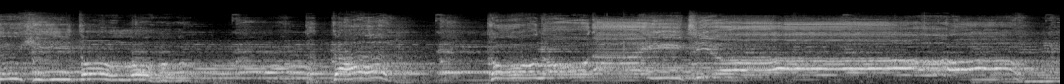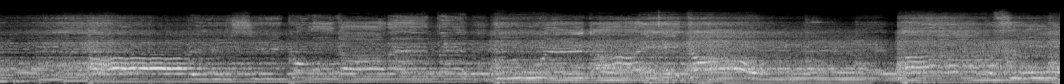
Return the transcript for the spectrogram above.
る人もただこの大地を愛し焦がれて増えないと明日を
